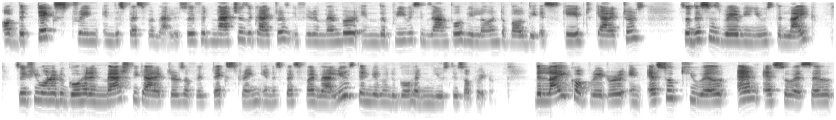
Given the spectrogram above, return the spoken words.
of the text string in the specified value. So if it matches the characters, if you remember in the previous example, we learned about the escaped characters. So this is where we use the like. So if you wanted to go ahead and match the characters of a text string in a specified values, then we're going to go ahead and use this operator. The like operator in SOQL and SOSL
